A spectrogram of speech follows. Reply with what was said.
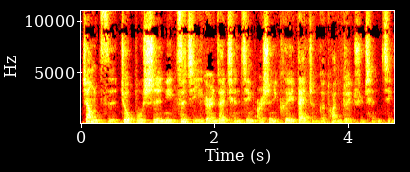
这样子就不是你自己一个人在前进，而是你可以带整个团队去前进。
